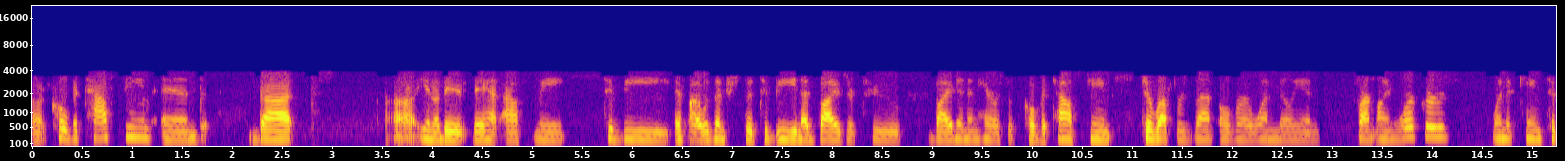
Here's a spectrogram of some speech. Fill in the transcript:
uh, COVID task team and that, uh, you know, they, they had asked me to be, if I was interested to be an advisor to Biden and Harris's COVID task team to represent over 1 million frontline workers when it came to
